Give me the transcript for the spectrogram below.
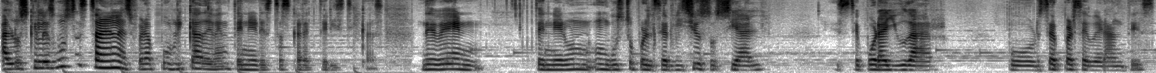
A los que les gusta estar en la esfera pública deben tener estas características. Deben tener un, gusto por el servicio social, este, por ayudar, por ser perseverantes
